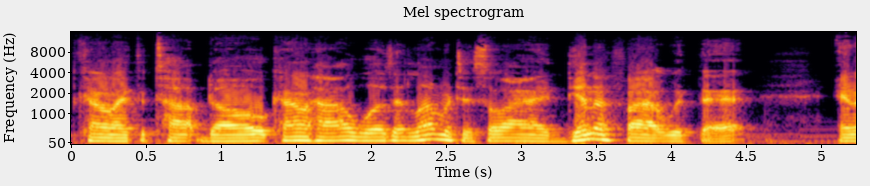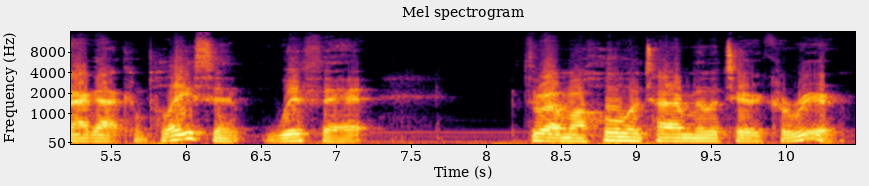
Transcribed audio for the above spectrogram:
kind of like the top dog, kind of how I was at Lumberton. So I identified with that and I got complacent with that throughout my whole entire military career.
